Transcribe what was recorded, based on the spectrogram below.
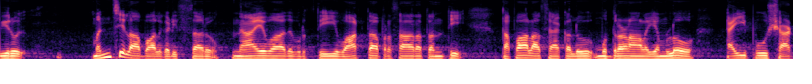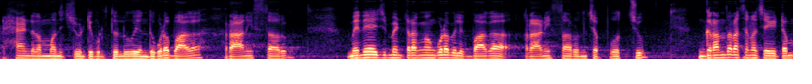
వీరు మంచి లాభాలు గడిస్తారు. న్యాయవాద వృత్తి వార్తా ప్రసార తంతి తపాలా శాఖలు ముద్రణాలయంలో టైపు షార్ట్ హ్యాండ్ సంబంధించినటువంటి వృత్తులు ఎందుకు కూడా బాగా రాణిస్తారు. మేనేజ్మెంట్ రంగం కూడా వీళ్ళకి బాగా రాణిస్తారు అని చెప్పవచ్చు. గ్రంథ రచన చేయటం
